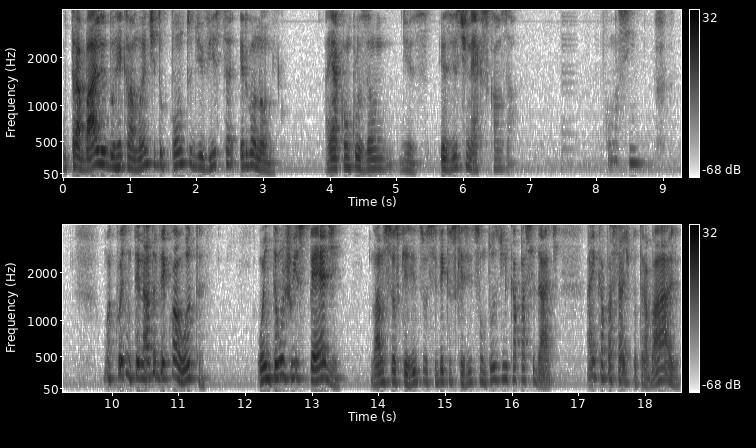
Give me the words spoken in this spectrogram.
o trabalho do reclamante do ponto de vista ergonômico. Aí a conclusão diz: existe nexo causal. Como assim? Uma coisa não tem nada a ver com a outra. Ou então o juiz pede, lá nos seus quesitos, você vê que os quesitos são todos de incapacidade. A incapacidade para o trabalho,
